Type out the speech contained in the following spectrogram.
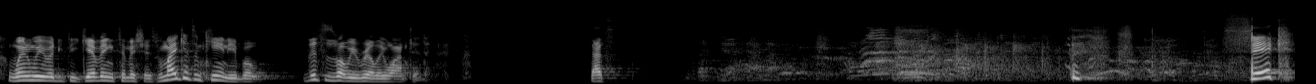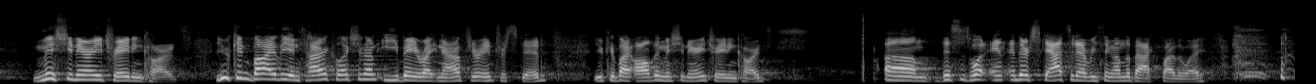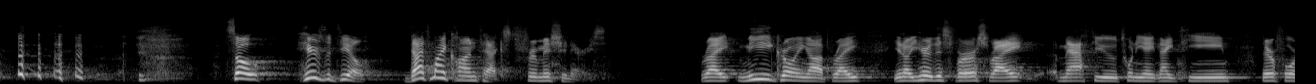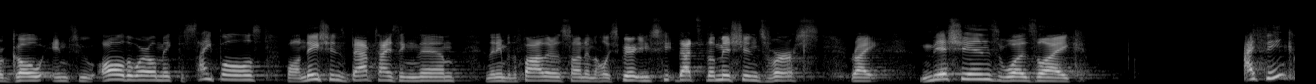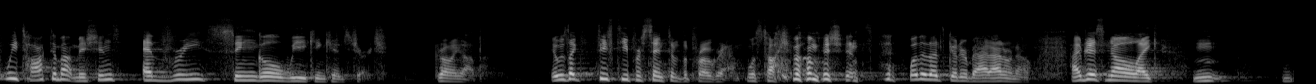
when we would be giving to missions. We might get some candy, but this is what we really wanted. That's. Sick missionary trading cards. You can buy the entire collection on eBay right now if you're interested. You can buy all the missionary trading cards. Um, this is what, and, and there's stats and everything on the back, by the way. so here's the deal that's my context for missionaries, right? Me growing up, right? You know, you hear this verse, right? Matthew 28 19. Therefore, go into all the world, make disciples of all nations, baptizing them in the name of the Father, the Son, and the Holy Spirit. You see, that's the missions verse, right? Missions was like I think we talked about missions every single week in kids' church growing up. It was like 50% of the program was talking about missions. Whether that's good or bad, I don't know. I just know, like, m-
